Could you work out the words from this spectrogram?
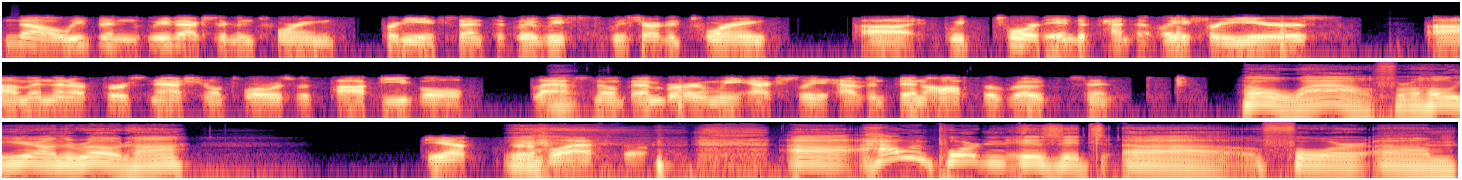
No, we've been we've actually been touring pretty extensively. We we started touring. Uh, we toured independently for years, um, and then our first national tour was with Pop Evil last November, and we actually haven't been off the road since. Oh wow! For a whole year on the road, huh? Yep, been yeah. a blast though. uh, how important is it uh, for um,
